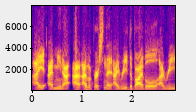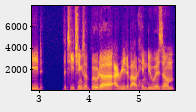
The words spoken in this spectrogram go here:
I, I mean, I, I'm a person that I read the Bible, I read the teachings of Buddha, I read about Hinduism.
